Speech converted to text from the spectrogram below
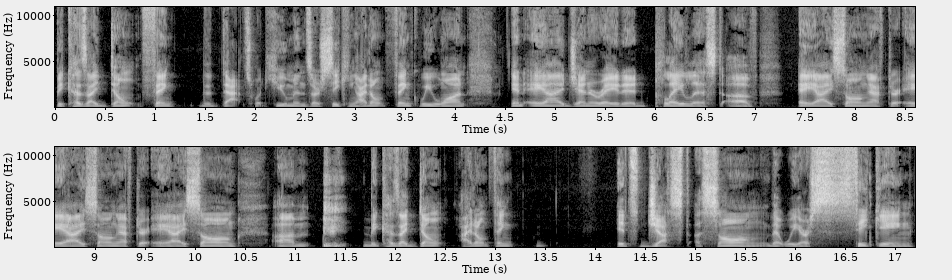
because I don't think that that's what humans are seeking. I don't think we want an AI generated playlist of AI song after AI song after AI song um, because I don't I don't think it's just a song that we are seeking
